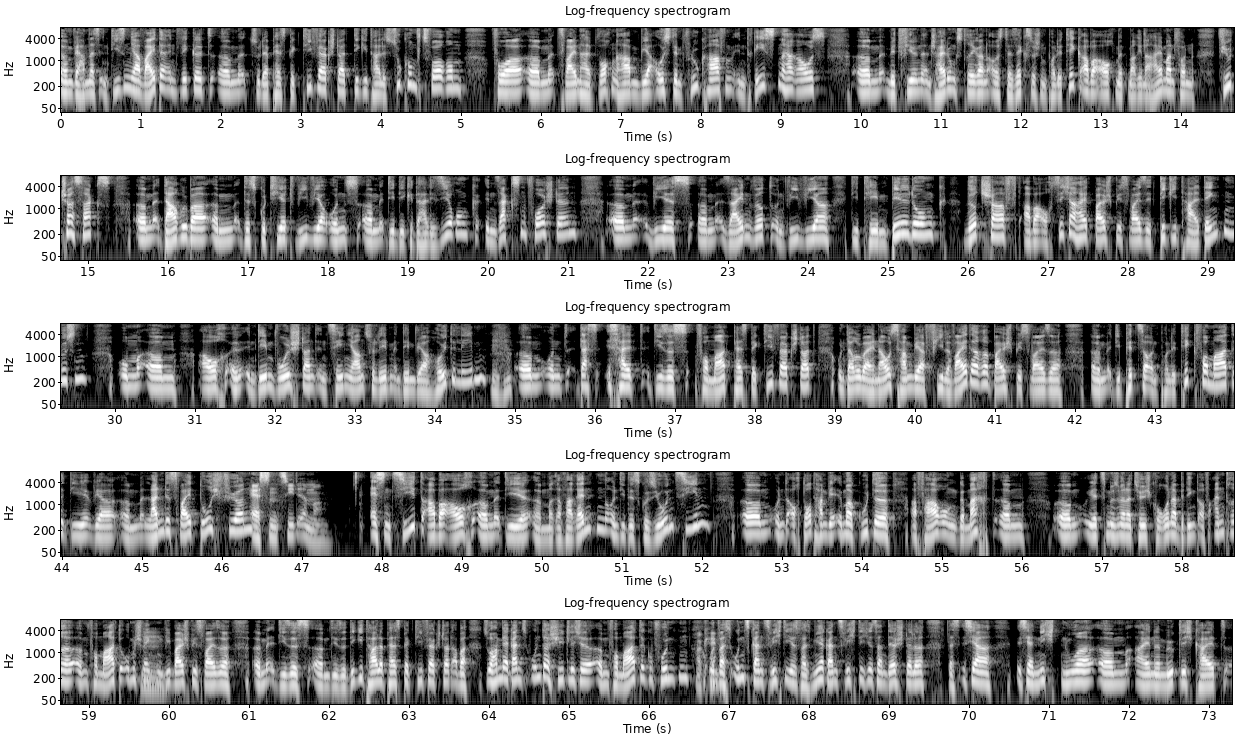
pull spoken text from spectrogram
ähm, wir haben das in diesem Jahr weiterentwickelt ähm, zu der Perspektivwerkstatt Digitales Zukunftsforum. Vor ähm, zweieinhalb Wochen haben wir aus dem Flughafen in Dresden heraus ähm, mit vielen Entscheidungsträgern aus der sächsischen Politik, aber auch mit Marina Heimann von Future Sachs ähm, darüber ähm, diskutiert, wie wir uns die Digitalisierung in Sachsen vorstellen, wie es sein wird und wie wir die Themen Bildung, Wirtschaft, aber auch Sicherheit beispielsweise digital denken müssen, um ähm, auch in, in, dem Wohlstand in zehn Jahren zu leben, in dem wir heute leben. Mhm. Ähm, und das ist halt dieses Format Perspektivwerkstatt. Und darüber hinaus haben wir viele weitere, beispielsweise ähm, die Pizza- und Politikformate, die wir ähm, landesweit durchführen. Essen zieht immer. Essen zieht, aber auch ähm, die ähm, Referenten und die Diskussion ziehen. Ähm, und auch dort haben wir immer gute Erfahrungen gemacht. Ähm, jetzt müssen wir natürlich Corona-bedingt auf andere ähm, Formate umschwenken, Mhm. wie beispielsweise ähm, dieses, ähm, diese digitale Perspektivwerkstatt. Aber so haben wir ganz unterschiedliche ähm, Formate gefunden. Okay. Und was uns ganz wichtig ist, was mir ganz wichtig ist an der Stelle, das ist ja, ist ja nicht nur eine Möglichkeit,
